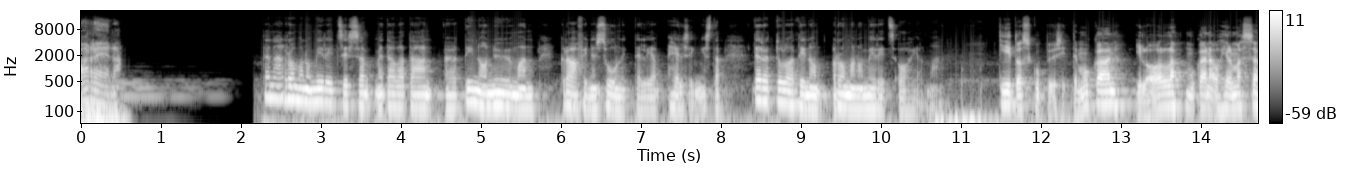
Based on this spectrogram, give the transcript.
Areena. Tänään Romano Miritsissä me tavataan Tino Nyyman, graafinen suunnittelija Helsingistä. Tervetuloa Tino Romano Mirits-ohjelmaan. Kiitos kun pyysitte mukaan. Ilo olla mukana ohjelmassa.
